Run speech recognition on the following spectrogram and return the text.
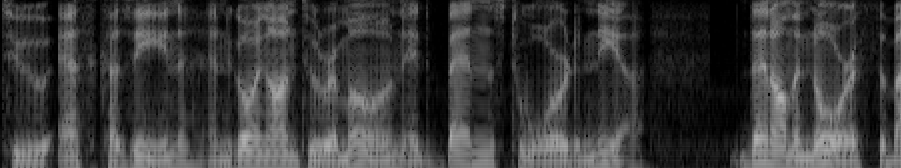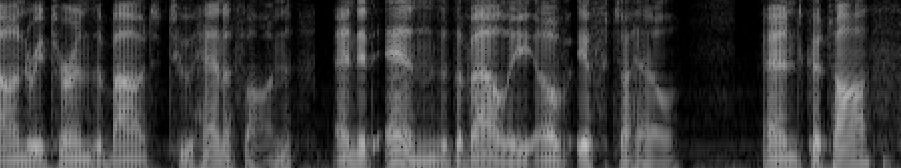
to Eth Kazin, and going on to Rimmon it bends toward Neah. Then on the north the boundary turns about to Hannathon, and it ends at the valley of Iphtahel. And Kattath,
